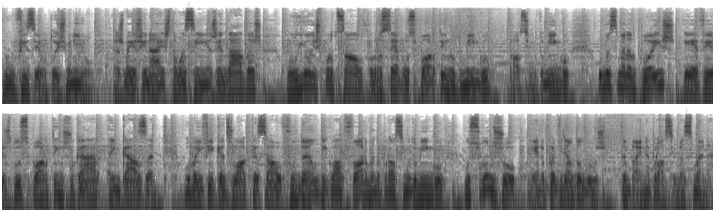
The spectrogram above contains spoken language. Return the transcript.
o Viseu 2001. As meias finais estão assim agendadas. O Leões Porto Salvo recebe o Sporting no domingo, próximo domingo. Uma semana depois, é a vez do Sporting jogar em casa. O Benfica desloca-se ao Fundão de igual forma no próximo domingo. O segundo jogo é no Pavilhão da Luz, também na próxima semana.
